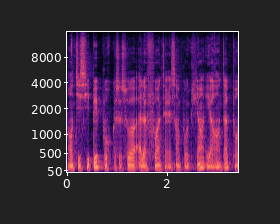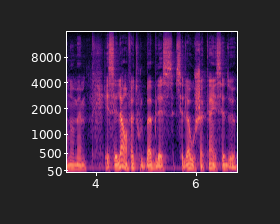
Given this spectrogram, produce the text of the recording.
anticiper pour que ce soit à la fois intéressant pour le client et rentable pour nous-mêmes. Et c'est là en fait où le bas blesse. C'est là où chacun essaie de,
